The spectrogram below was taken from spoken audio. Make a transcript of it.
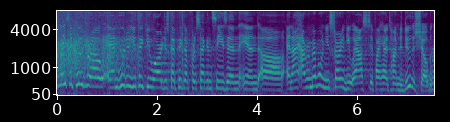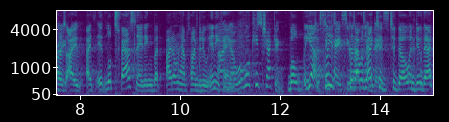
with Lisa Kudrow, and Who Do You Think You Are just got picked up for a second season. And uh, and I, I, remember when you started, you asked if I had time to do the show because right. I, I, it looks fascinating, but I don't have time to do anything. I know. Well, we'll keep checking. Well, yeah, just please, because I would like to, to go and do that.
